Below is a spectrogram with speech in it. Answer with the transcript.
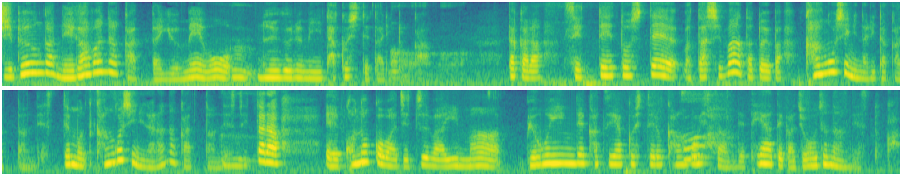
自分が願わなかった夢をうん。ぬいぐるみに託してたりとか、だから設定として私は例えば看護師になりたかったんです。でも看護師にならなかったんです、うん。って言ったら、えーこの子は実は今病院で活躍してる看護師さんで手当てが上手なんですとか。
